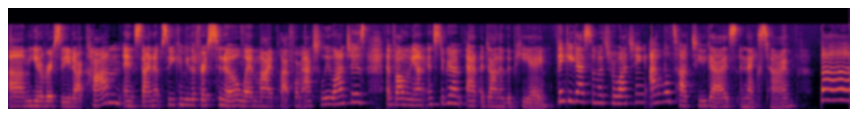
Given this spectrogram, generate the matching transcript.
um, university.com and sign up so you can be the first to know when my platform actually launches and follow me on Instagram at Adana the PA. Thank you guys so much for watching. I will talk to you guys next time. Bye!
